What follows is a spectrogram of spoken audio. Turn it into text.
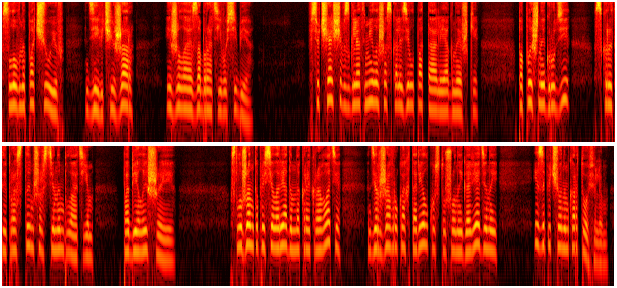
словно почуяв девичий жар и желая забрать его себе. Все чаще взгляд Милоша скользил по талии Агнешки, по пышной груди, скрытой простым шерстяным платьем, по белой шее. Служанка присела рядом на край кровати, держа в руках тарелку с тушеной говядиной и запеченным картофелем —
